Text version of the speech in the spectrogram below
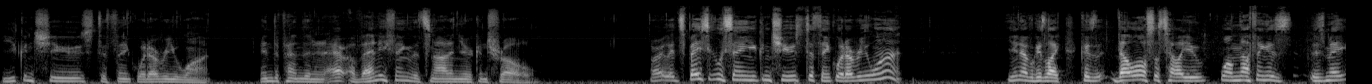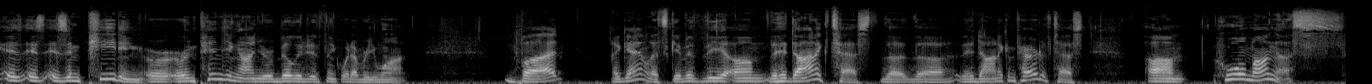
you can choose to think whatever you want, independent of anything that's not in your control. All right, it's basically saying you can choose to think whatever you want. You know, because like, because they'll also tell you, well, nothing is is make, is, is, is impeding or, or impinging on your ability to think whatever you want. But again, let's give it the um, the hedonic test, the, the the hedonic imperative test. Um, who among us,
